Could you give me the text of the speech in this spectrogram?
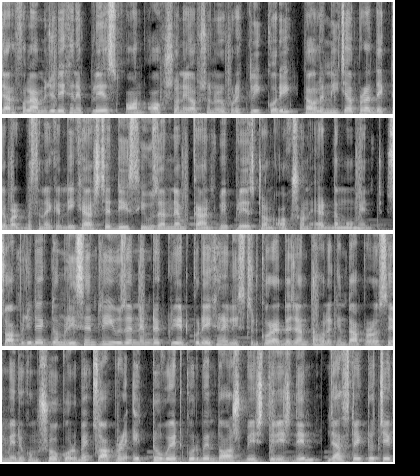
যার ফলে আমি যদি এখানে প্লেস অন অপশন এই অপশনের উপরে ক্লিক করি, তাহলে নিচে আপনারা দেখতে পারতেছেন এখানে লিখে আসছে this username can't be placed on option at the moment so আপনি যদি একদম রিসেন্টলি ইউজার নেমটা ক্রিয়েট করে এখানে লিস্টেড করাইতে যান, তাহলে কিন্তু আপনারা সেম এরকম শো করবে। সো আপনারা একটু ওয়েট করবেন দশ, বিশ, তিরিশ দিন। জাস্ট একটু চেক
